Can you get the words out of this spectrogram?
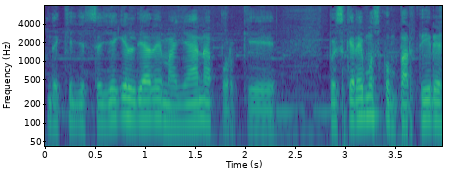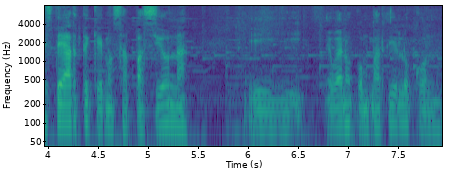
de que se llegue el día de mañana porque pues queremos compartir este arte que nos apasiona y, bueno, compartirlo con,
